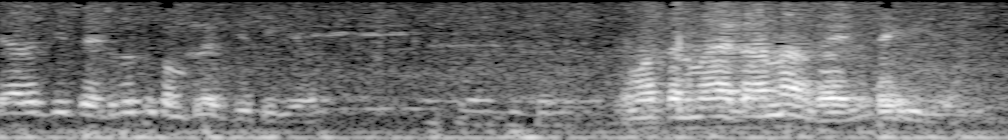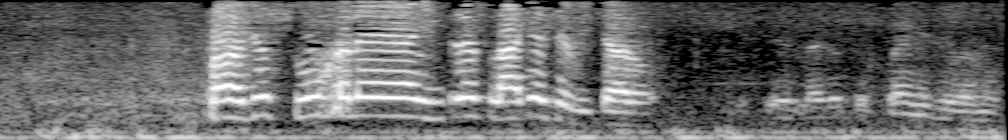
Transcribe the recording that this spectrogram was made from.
ત્યારે જીતે એટલે બધું કમ્પ્લેટ જીતી ગયો. એમાં તન્માયા ના થાય એટલે થઈ ગયું. પણ હજુ સુખ અને ઇન્ટરેસ્ટ લાગે છે વિચારો. એટલે તો કઈ જવાનું.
